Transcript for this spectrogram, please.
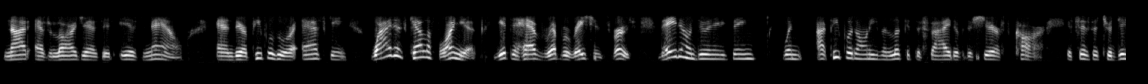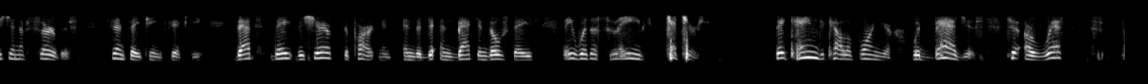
not as large as it is now, and there are people who are asking, why does California get to have reparations first? They don't do anything when people don't even look at the side of the sheriff's car. It says a tradition of service since 1850. That's they the sheriff department and the and back in those days they were the slave catchers. They came to California with badges to arrest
